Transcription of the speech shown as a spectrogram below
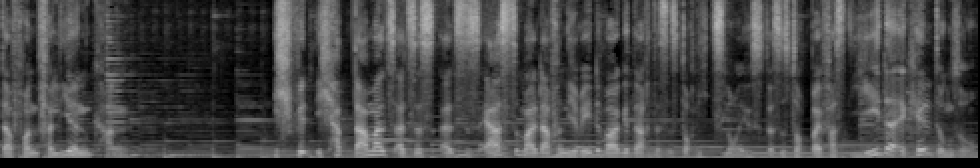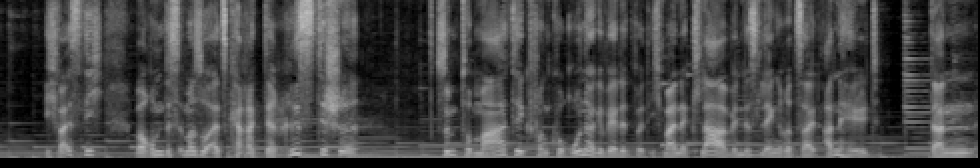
davon verlieren kann. Ich, ich habe damals, als, es, als das erste Mal davon die Rede war, gedacht, das ist doch nichts Neues. Das ist doch bei fast jeder Erkältung so. Ich weiß nicht, warum das immer so als charakteristische Symptomatik von Corona gewertet wird. Ich meine, klar, wenn das längere Zeit anhält, dann,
